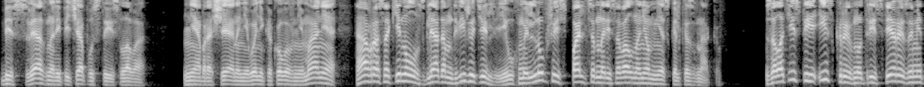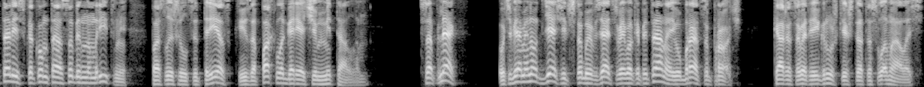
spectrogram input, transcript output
бессвязно лепеча пустые слова. Не обращая на него никакого внимания, Аврос окинул взглядом движитель и, ухмыльнувшись, пальцем нарисовал на нем несколько знаков. Золотистые искры внутри сферы заметались в каком-то особенном ритме, послышался треск и запахло горячим металлом. «Сопляк, у тебя минут десять, чтобы взять своего капитана и убраться прочь. Кажется, в этой игрушке что-то сломалось».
